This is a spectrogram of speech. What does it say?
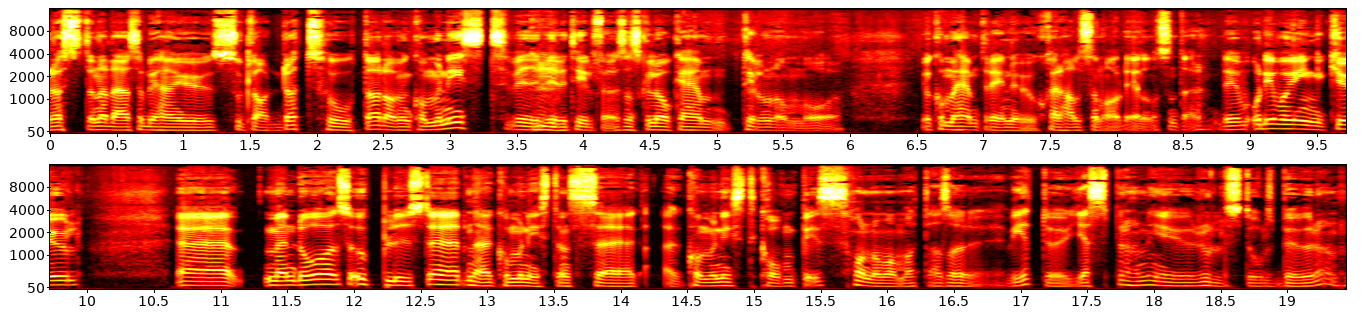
rösterna där, så blir han ju såklart dödshotad av en kommunist vid, Mm. vid ett tillfälle som skulle åka hem till honom och jag kommer hem till dig nu, och skär halsen av dig eller något sånt där. Det, och det var ju inget kul. Eh, Men då så upplyste den här kommunistens eh, kommunistkompis honom om att alltså, vet du Jesper han är ju rullstolsburen.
